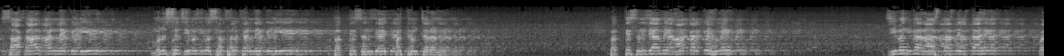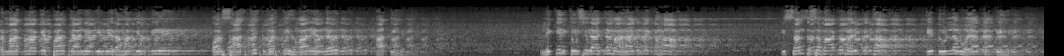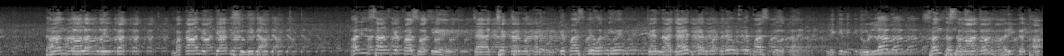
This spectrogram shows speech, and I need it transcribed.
साकार करने के लिए, मनुष्य जीवन को सफल करने के लिए, भक्ति संध्या एक प्रथम चरण है। भक्ति संध्या में आकर के हमें जीवन का रास्ता मिलता है, परमात्मा के पास जाने के लिए राह मिलती है और सात्विक वर्ती हमारे अंदर आती है। लेकिन तुलसीदास जी महाराज ने कहा कि संत समागम हरि कथा ये दुर्लभ होया करती है। धन, दौलत, मिलकत, मकान इत्यादि सुविधा हर इंसान के पास होती है। चाहे अच्छे कर्म करे, उनके पास भी होती है। चाहे नाजायज कर्म करे, उनके पास भी होता है। लेकिन दुर्लभ संत समागम हरि कथा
